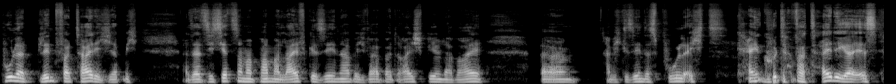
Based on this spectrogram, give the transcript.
Poole hat blind verteidigt. Ich habe mich, also als ich es jetzt noch mal ein paar Mal live gesehen habe, ich war bei drei Spielen dabei, ähm, habe ich gesehen, dass Poole echt kein guter Verteidiger ist.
